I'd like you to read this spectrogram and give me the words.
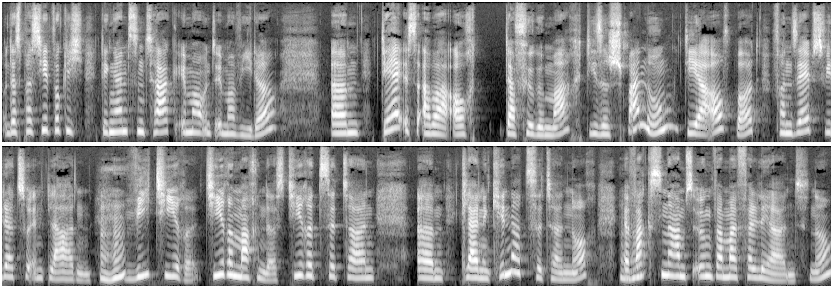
Und das passiert wirklich den ganzen Tag immer und immer wieder. Ähm, der ist aber auch dafür gemacht, diese Spannung, die er aufbaut, von selbst wieder zu entladen. Mhm. Wie Tiere. Tiere machen das. Tiere zittern, ähm, kleine Kinder zittern noch. Mhm. Erwachsene haben es irgendwann mal verlernt. Ne?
